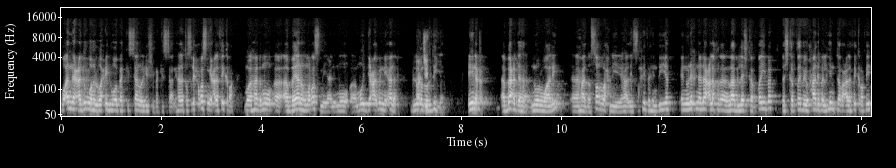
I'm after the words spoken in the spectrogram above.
وأن عدوها الوحيد هو باكستان والجيش الباكستاني. هذا تصريح رسمي على فكرة. هذا مو بيانهم الرسمي يعني مو مو ادعاء مني أنا باللغة الورديه إي نعم. بعدها نور والي آه هذا صرح لهذه الصحيفة الهندية إنه نحن لا علاقة لنا لا باللشكر طيبة، لشكر طيبة يحارب الهند ترى على فكرة في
